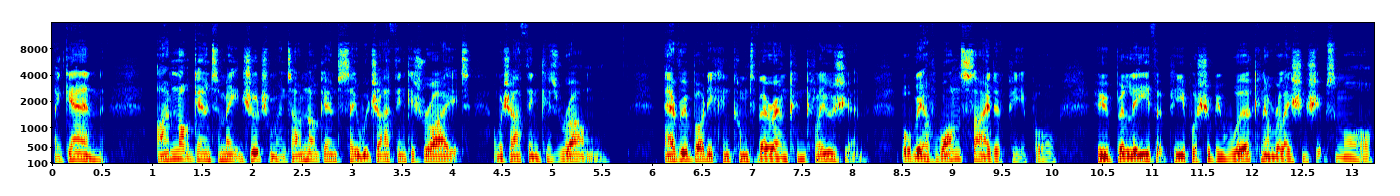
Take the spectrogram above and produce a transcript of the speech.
Again, I'm not going to make judgment. I'm not going to say which I think is right and which I think is wrong. Everybody can come to their own conclusion, but we have one side of people who believe that people should be working on relationships more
